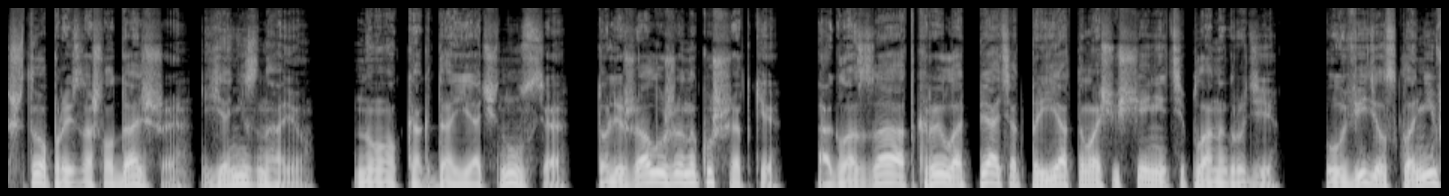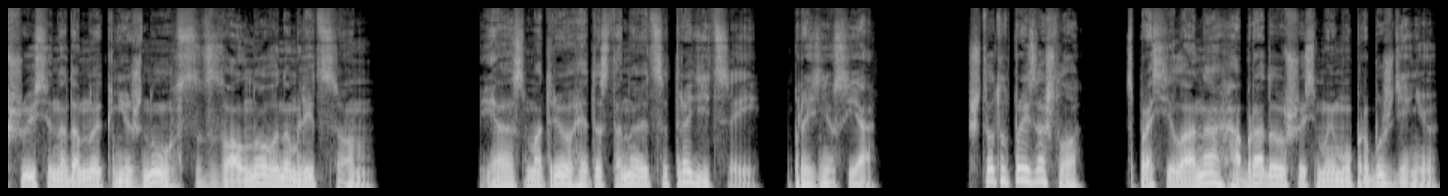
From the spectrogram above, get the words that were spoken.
Что произошло дальше, я не знаю. Но когда я очнулся, то лежал уже на кушетке, а глаза открыл опять от приятного ощущения тепла на груди. Увидел склонившуюся надо мной княжну с взволнованным лицом. «Я смотрю, это становится традицией», — произнес я. «Что тут произошло?» — спросила она, обрадовавшись моему пробуждению.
